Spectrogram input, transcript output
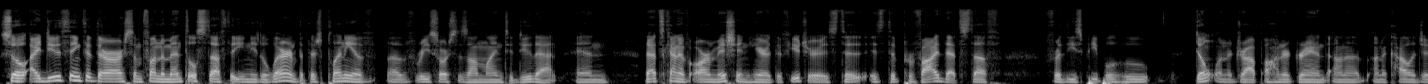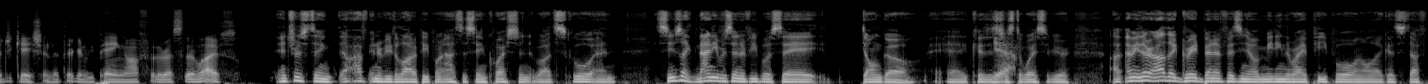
So I do think that there are some fundamental stuff that you need to learn, but there's plenty of, of resources online to do that. And that's kind of our mission here at the Futur is to is to provide that stuff for these people who don't want to drop a hundred grand on a on a college education that they're going to be paying off for the rest of their lives. Interesting. I've interviewed a lot of people and asked the same question about school, and it seems like ninety percent of people say don't go because it's yeah. just a waste of your. I mean, there are other great benefits, you know, meeting the right people and all that good stuff.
